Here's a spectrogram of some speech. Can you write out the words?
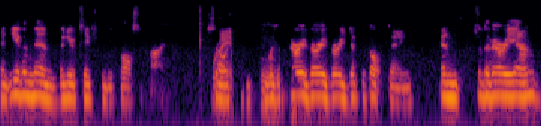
And even then, videotapes could be falsified. So Right. it was a very, very, very difficult thing. And to the very end,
